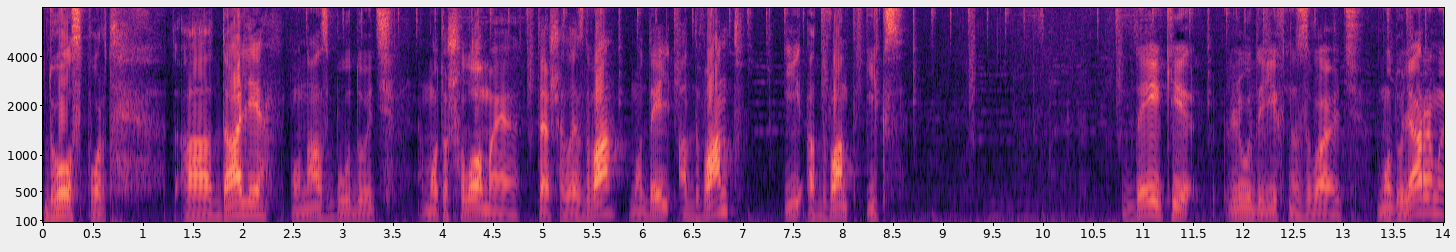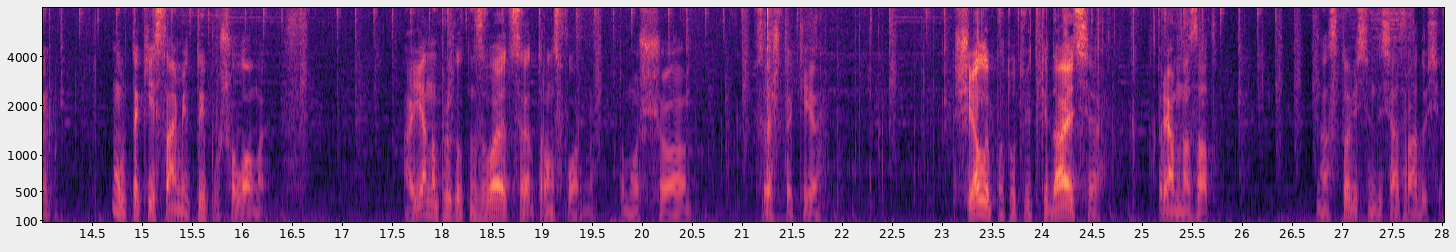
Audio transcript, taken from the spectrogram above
Dual Sport. А далі у нас будуть мотошоломи теж LS2, модель Advant і Advant X. Деякі люди їх називають модулярами, ну, такі самі типу шоломи. А я, наприклад, називаю це трансформер, тому що все ж таки щелепа тут відкидається прямо назад на 180 градусів.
